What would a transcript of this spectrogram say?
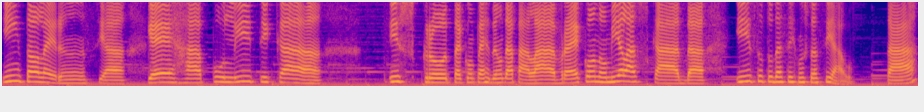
intolerância, guerra, política escrota, com perdão da palavra, economia lascada. Isso tudo é circunstancial, tá?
